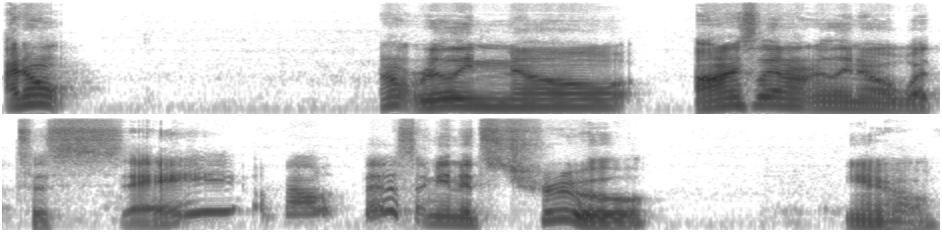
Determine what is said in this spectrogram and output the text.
I don't, I don't really know. Honestly, I don't really know what to say about this. I mean, it's true. You know,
